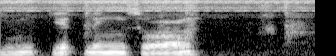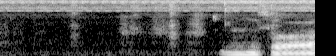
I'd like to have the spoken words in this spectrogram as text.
หญิงเจ็ดหนึ่งสองหนึ่งสอง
